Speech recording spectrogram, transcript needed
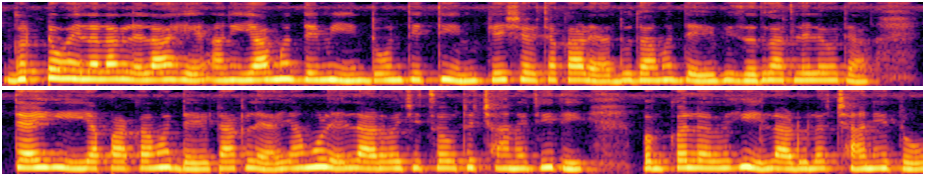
घट्ट व्हायला लागलेला आहे आणि यामध्ये मी दोन ते तीन केशरच्या काड्या दुधामध्ये भिजत घातलेल्या होत्या. त्याही या पाकामध्ये टाकल्या. यामुळे लाडवाची चव तर छानच येते पण कलरही लाडूला छान येतो.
